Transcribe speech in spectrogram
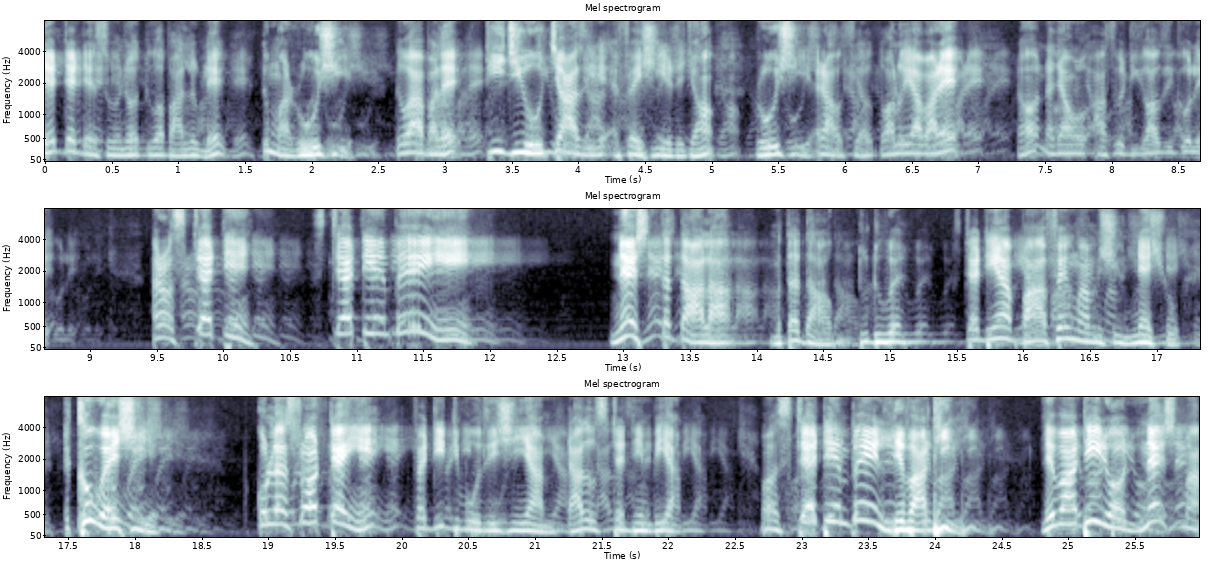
လဲတက်တယ်ဆိုရင်တော့ तू ကဘာလုပ်လဲသူ့မှာ row ရှိတယ်သူကဘာလဲ TG ကိုကြစီတဲ့ effect ရှိတဲ့ကြောင့် row ရှိတယ်အဲ့ဒါကိုဆရာတို့သွားလို့ရပါတယ်နော်ဒါကြောင့်အာဆိုဒီကောက်စီကိုလေအဲ့တော့ statin statin ပေးရင် next တက်တာလားမတက်တာဘူးတူတူပဲ statin ကဘာ effect မှမရှိ next ကိုတစ်ခုပဲရှိတယ် cholesterol တက်ရင် fatty deposition ရမယ်ဒါဆို statin ပေးရမယ်ဟော statin ပေးရင် liver ထိ liver ထိတော့ next မှာ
